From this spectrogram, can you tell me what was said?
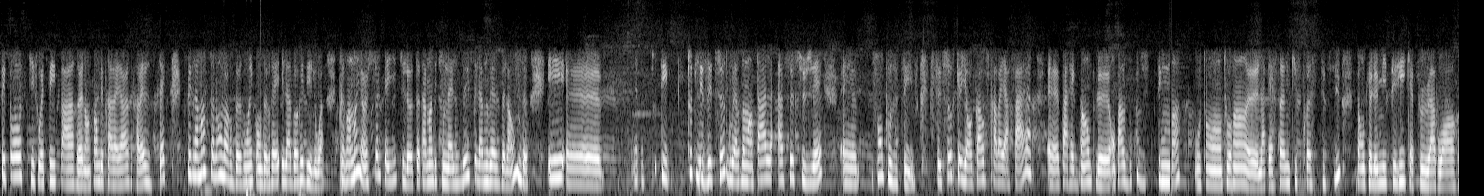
c'est pas ce qui est souhaité par euh, l'ensemble des travailleurs et travailleuses du sexe. C'est vraiment selon leurs besoins qu'on devrait élaborer des lois. Présentement, il y a un seul pays qui l'a totalement décriminalisé, c'est la Nouvelle-Zélande. Et euh, tout est toutes les études gouvernementales à ce sujet euh, sont positives. C'est sûr qu'il y a encore du travail à faire. Euh, par exemple, euh, on parle beaucoup du stigma entourant la personne qui se prostitue, donc le mépris qu'elle peut avoir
